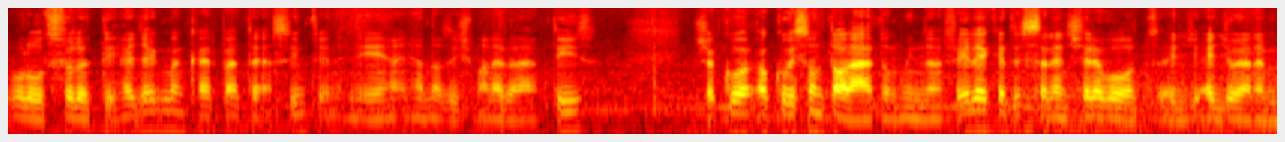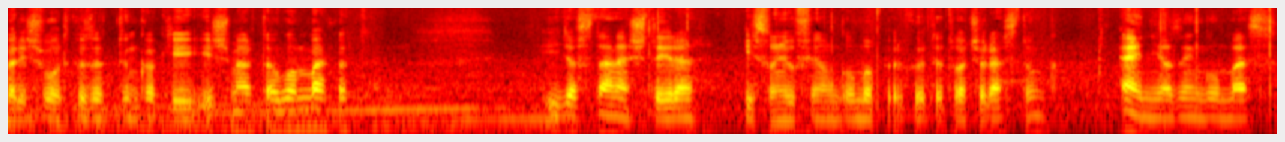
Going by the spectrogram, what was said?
Volóc fölötti hegyekben, Kárpátalján szintén néhány, hát az is már legalább tíz. És akkor, akkor viszont találtunk mindenféléket, és szerencsére volt egy, egy olyan ember is volt közöttünk, aki ismerte a gombákat. Így aztán estére iszonyú finom gombapörköltet vacsoráztunk. Ennyi az én gombász,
